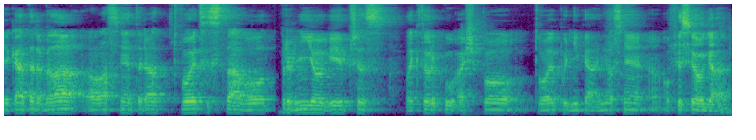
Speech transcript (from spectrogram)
Jaká teda byla vlastně teda tvoje cesta od první jogy přes lektorku až po tvoje podnikání vlastně office yoga?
